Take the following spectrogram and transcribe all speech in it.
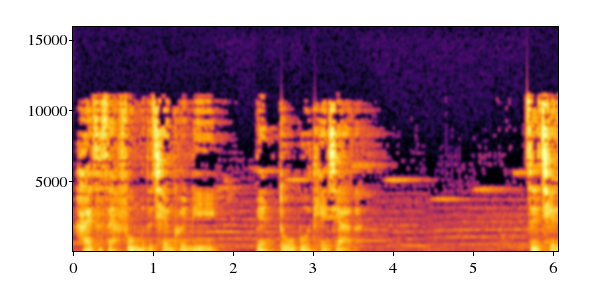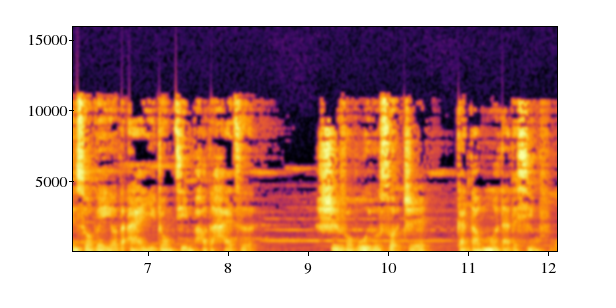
孩子在父母的乾坤里便独步天下了。在前所未有的爱意中浸泡的孩子，是否物有所值，感到莫大的幸福？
